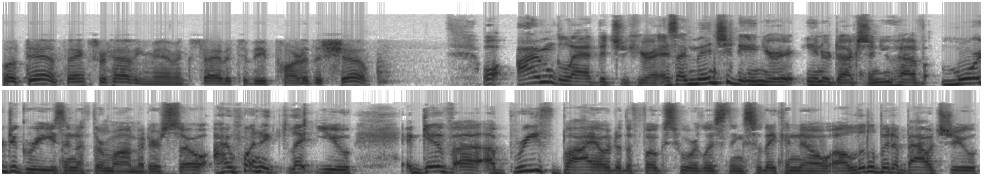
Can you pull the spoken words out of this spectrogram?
Well, Dan, thanks for having me. I'm excited to be part of the show. Well, I'm glad that you're here. As I mentioned in your introduction, you have more degrees than a thermometer, so I want to let you give a, a brief bio to the folks who are listening so they can know a little bit about you.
